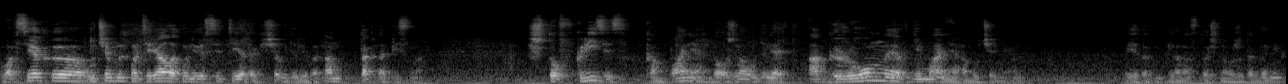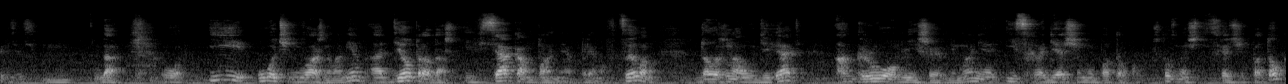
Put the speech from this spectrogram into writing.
во всех э, учебных материалах университетах, еще где-либо, там так написано – что в кризис компания должна уделять огромное внимание обучению. И это для нас точно уже тогда не кризис. Mm-hmm. Да. Вот. И очень важный момент, отдел продаж и вся компания прямо в целом должна уделять огромнейшее внимание исходящему потоку. Что значит исходящий поток?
